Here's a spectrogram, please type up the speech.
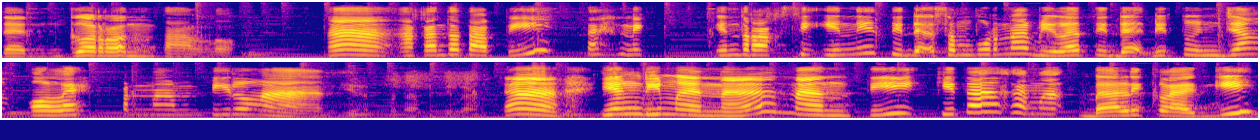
dan Gorontalo. Nah, akan tetapi teknik interaksi ini tidak sempurna bila tidak ditunjang oleh penampilan. Penampilan Nah, yang di mana nanti kita akan balik lagi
